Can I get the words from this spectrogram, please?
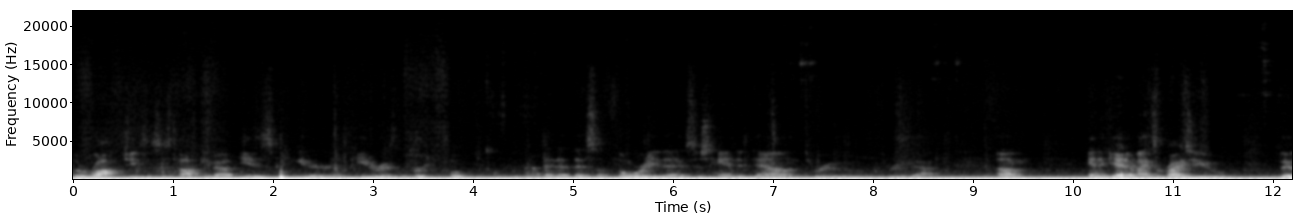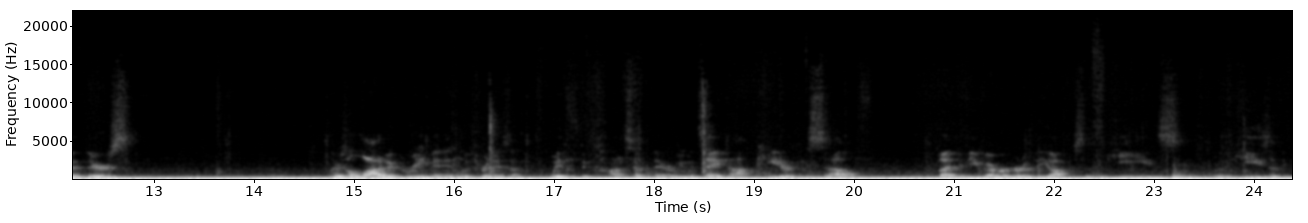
the rock Jesus is talking about is Peter, and Peter is the first pope. And that this authority then is just handed down through through that. Um, and again, it might surprise you that there's there's a lot of agreement in Lutheranism with the concept there. We would say not Peter himself, but if you've ever heard of the office of the keys, or the keys of the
